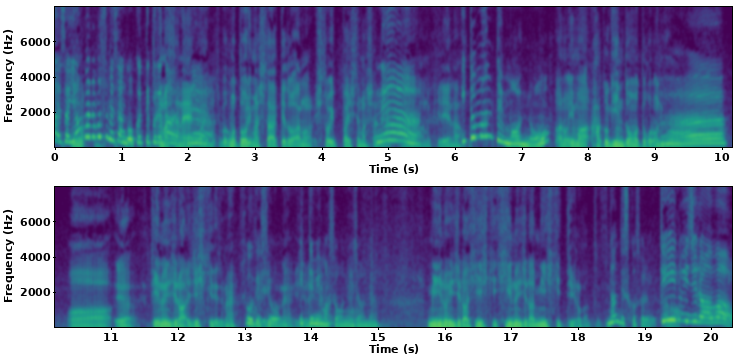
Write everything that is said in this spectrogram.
前さやんばる娘さんが送ってくれた。ね。ね。僕も通りましたけどあの人いっぱいしてましたね。ねあの綺麗な。糸満店もあんの？あの今白銀堂のところへにあえあいやティーヌイジラ維持引きですよね。そうですよ、ね行ってみますおね、うん。じゃあねミーのイジラヒ引きヒーのイジラミー引きっていうのがあったんです。何ですかそれ？T のイジラーは、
